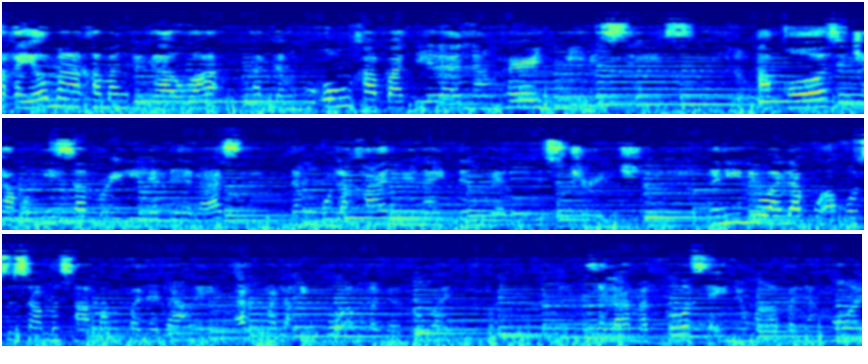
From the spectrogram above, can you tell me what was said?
Kumusta kayo mga kamanggagawa at ang buong kapatiran ng Herd Ministries? Ako si Chaconisa Merly Laderas ng Bulacan United Methodist Church. Naniniwala po ako sa sama-samang panalangin at malaki po ang magagawa. Salamat po sa inyong mga panahon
